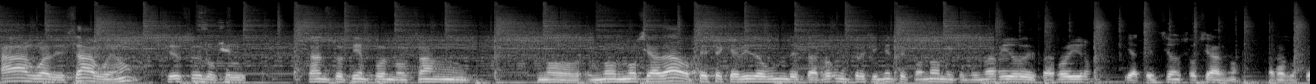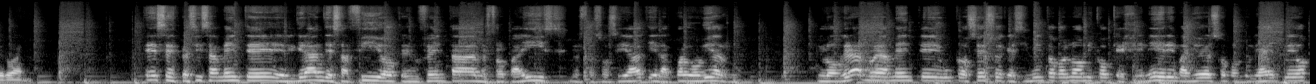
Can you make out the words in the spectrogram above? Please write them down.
agua, desagüe, ¿no? Eso es lo que tanto tiempo nos han no, no, no, se ha dado, pese a que ha habido un, desarrollo, un crecimiento económico, pero no ha habido desarrollo y atención social ¿no? para los peruanos. Ese es precisamente el gran desafío que enfrenta nuestro país, nuestra sociedad y el actual gobierno. Lograr nuevamente un proceso de crecimiento económico que genere mayores oportunidades de empleo,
